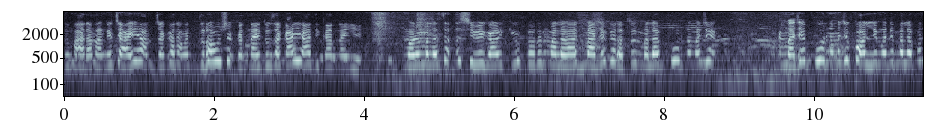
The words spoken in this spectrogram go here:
तू मारामागेचे आहे आमच्या घरामध्ये तू राहू शकत नाही. तुझा काही अधिकार नाहीये. म्हणून मला सतत शिवीगाळ करून मला आज माझ्या घरातून मला पूर्ण म्हणजे माझ्या पूर्ण म्हणजे कॉलनीमध्ये मला पण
